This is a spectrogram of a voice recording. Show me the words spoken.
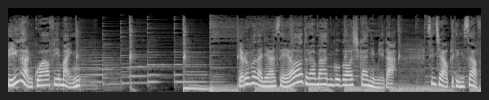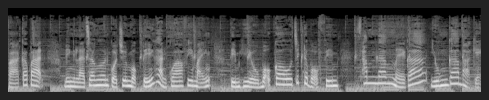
tiếng Hàn qua phim ảnh. 여러분 안녕하세요. 드라마 한국어 시간입니다. Xin chào quý thính giả và các bạn. Mình là Trang Ơn của chuyên mục tiếng Hàn qua phim ảnh, tìm hiểu mẫu câu trích từ bộ phim 삼남매가 용감하게.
